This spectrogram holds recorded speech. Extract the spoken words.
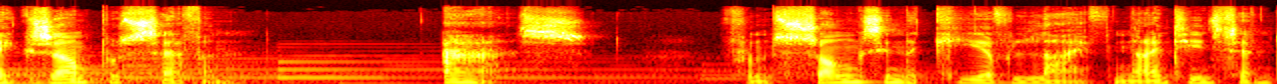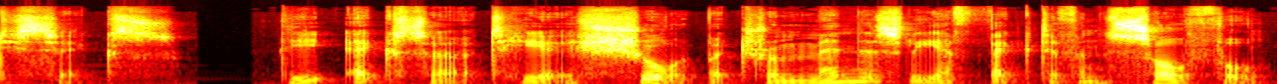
Example 7 As from Songs in the Key of Life 1976. The excerpt here is short but tremendously effective and soulful.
